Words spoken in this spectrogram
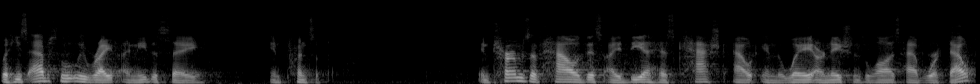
But he's absolutely right, I need to say, in principle. In terms of how this idea has cashed out in the way our nation's laws have worked out,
